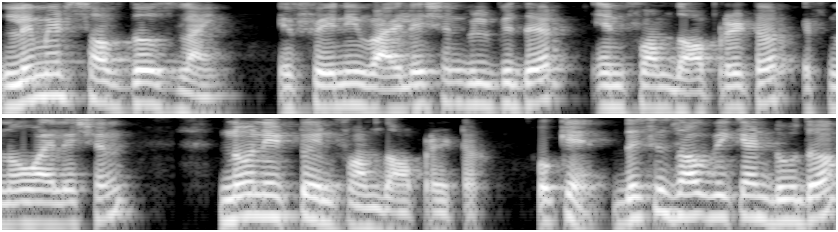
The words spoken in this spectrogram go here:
limits of those line. If any violation will be there inform the operator. If no violation no need to inform the operator. Okay this is how we can do the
